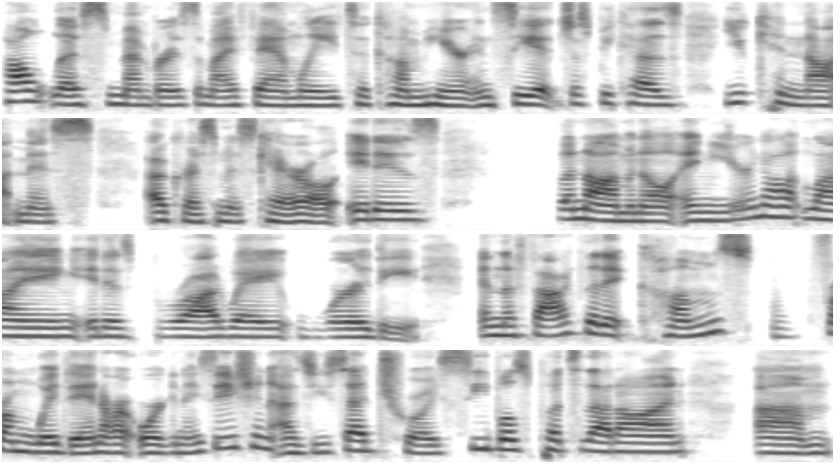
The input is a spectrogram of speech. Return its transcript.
countless members of my family to come here and see it just because you cannot miss a Christmas Carol. It is phenomenal and you're not lying it is broadway worthy and the fact that it comes from within our organization as you said troy Siebels puts that on um,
